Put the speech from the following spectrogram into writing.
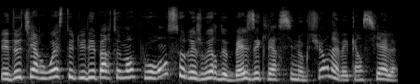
les deux tiers ouest du département pourront se réjouir de belles éclaircies nocturnes avec un ciel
